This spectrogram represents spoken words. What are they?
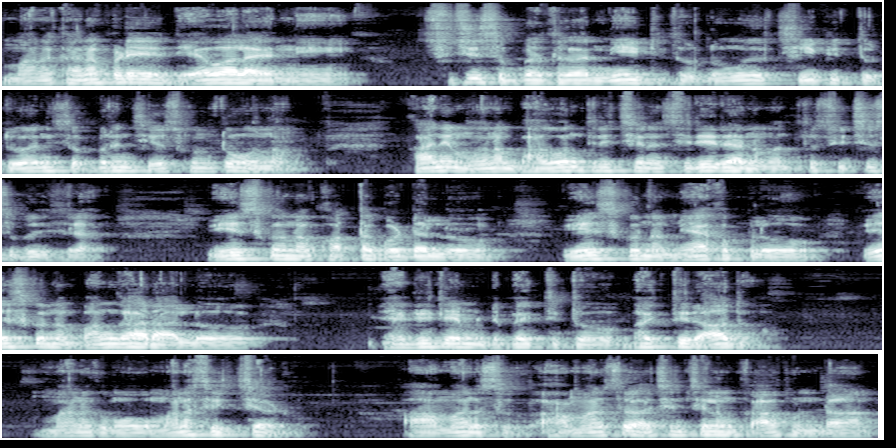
మన కనపడే దేవాలయాన్ని శుచి శుభ్రతగా నీటితోటు చీపిత్తుటు అని శుభ్రం చేసుకుంటూ ఉన్నాం. కానీ మనం భగవంతుడిచ్చిన శరీరాన్ని మనతో శుచి శుభ్రత వేసుకున్న కొత్త గుడ్డల్లో వేసుకున్న మేకప్లో వేసుకున్న బంగారాల్లో ఎంటర్టైన్మెంట్ భక్తితో భక్తి రాదు. మనకు మనసు ఇచ్చాడు. ఆ మనసు ఆ మనసు అచంచలం కాకుండా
